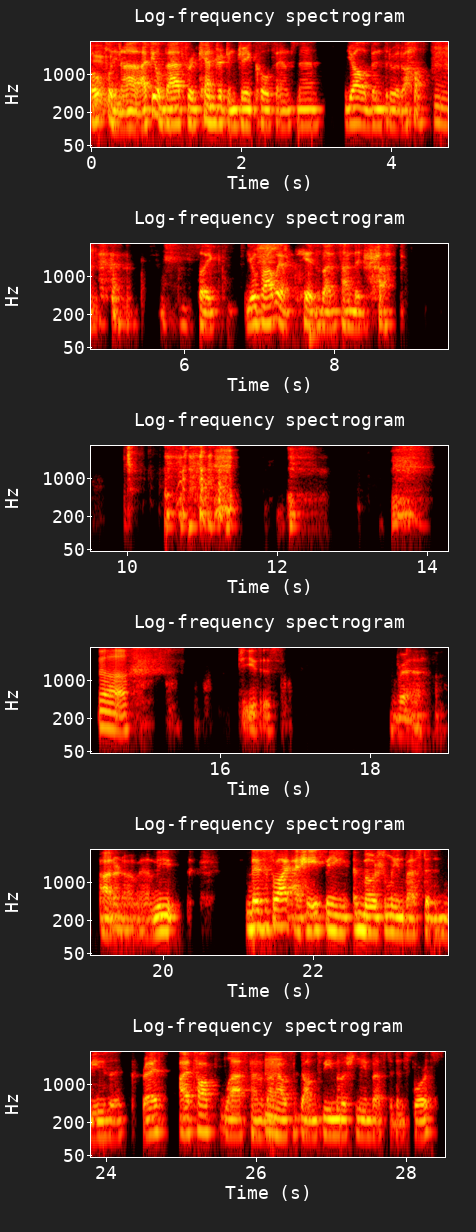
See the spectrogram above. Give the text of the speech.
Hopefully not. I feel bad for Kendrick and J. Cole fans, man. Y'all have been through it all. Mm. like you'll probably have kids by the time they drop. oh, Jesus. Bruh. I don't know, man. Me this is why I hate being emotionally invested in music, right? I talked last time about Mm. how it's dumb to be emotionally invested in sports,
